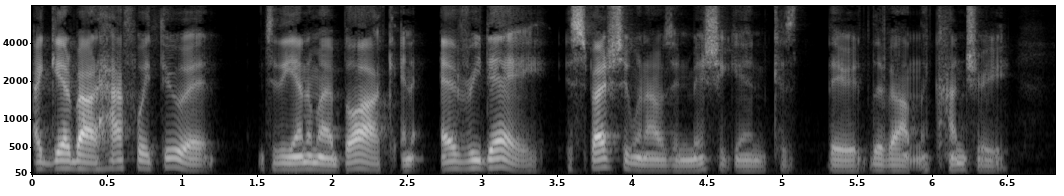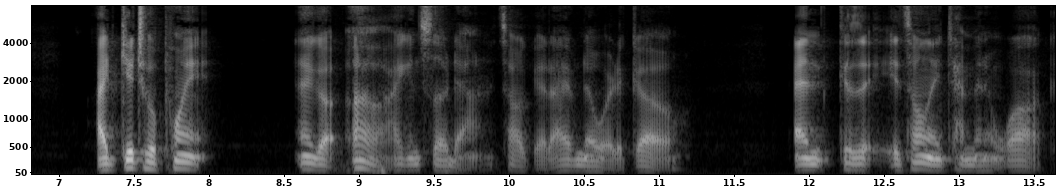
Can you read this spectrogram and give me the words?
I get about halfway through it to the end of my block. And every day, especially when I was in Michigan, because they live out in the country, I'd get to a point and I go, oh, I can slow down. It's all good. I have nowhere to go. And because it's only a 10 minute walk.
